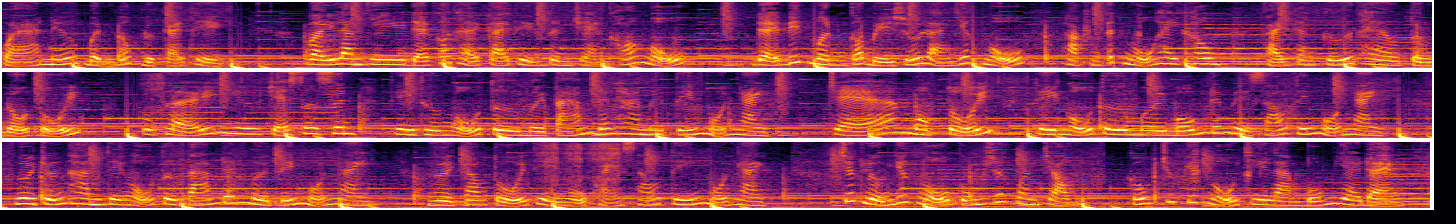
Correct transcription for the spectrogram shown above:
quả nếu bệnh gốc được cải thiện. Vậy làm gì để có thể cải thiện tình trạng khó ngủ? Để biết mình có bị rối loạn giấc ngủ hoặc ít ngủ hay không, phải căn cứ theo từng độ tuổi. Cụ thể như trẻ sơ sinh thì thường ngủ từ 18 đến 20 tiếng mỗi ngày. Trẻ 1 tuổi thì ngủ từ 14 đến 16 tiếng mỗi ngày. Người trưởng thành thì ngủ từ 8 đến 10 tiếng mỗi ngày. Người cao tuổi thì ngủ khoảng 6 tiếng mỗi ngày. Chất lượng giấc ngủ cũng rất quan trọng. Cấu trúc giấc ngủ chia làm 4 giai đoạn,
